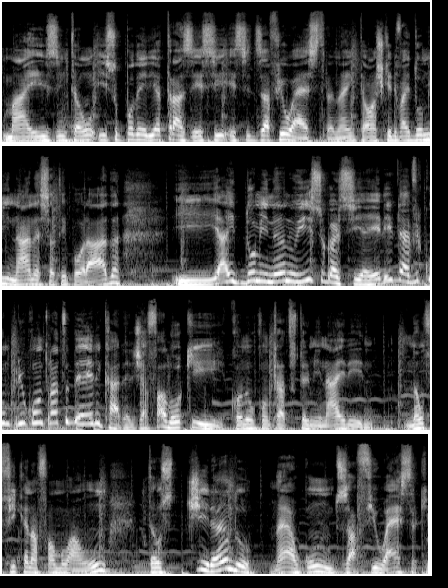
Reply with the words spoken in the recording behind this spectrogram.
Mas então isso poderia trazer esse, esse desafio extra, né? Então acho que ele vai dominar nessa temporada. E aí, dominando isso, Garcia, ele deve cumprir o contrato dele, cara. Ele já falou que quando o contrato terminar, ele não fica na Fórmula 1. Então, tirando né, algum desafio extra que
